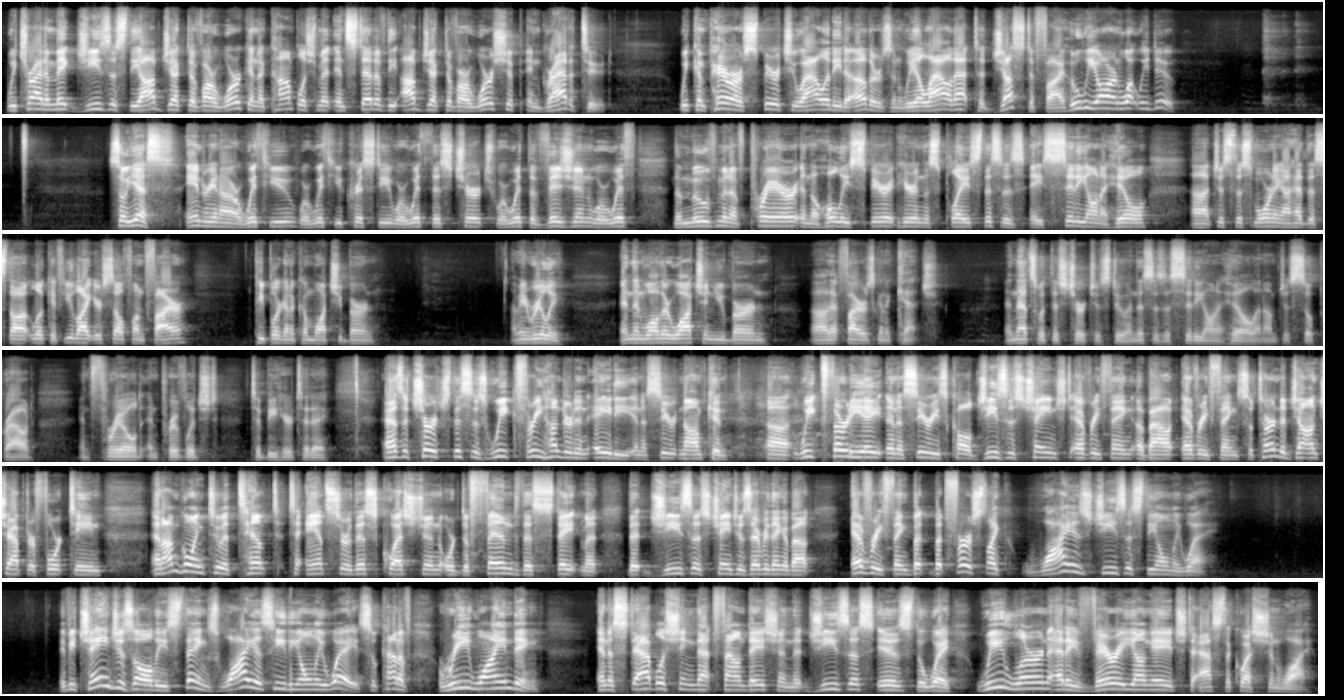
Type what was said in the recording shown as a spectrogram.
We try to make Jesus the object of our work and accomplishment instead of the object of our worship and gratitude. We compare our spirituality to others and we allow that to justify who we are and what we do. So, yes, Andrea and I are with you. We're with you, Christy. We're with this church. We're with the vision. We're with the movement of prayer and the Holy Spirit here in this place. This is a city on a hill. Uh, just this morning, I had this thought look, if you light yourself on fire, people are going to come watch you burn. I mean, really. And then while they're watching you burn, uh, that fire is going to catch. And that's what this church is doing. This is a city on a hill, and I'm just so proud and thrilled and privileged to be here today. As a church, this is week 380 in a series. No, I'm kidding. Uh, week 38 in a series called Jesus Changed Everything About Everything. So turn to John chapter 14, and I'm going to attempt to answer this question or defend this statement that Jesus changes everything about everything. But, but first, like, why is Jesus the only way? If he changes all these things, why is he the only way? So, kind of rewinding and establishing that foundation that Jesus is the way. We learn at a very young age to ask the question, why?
